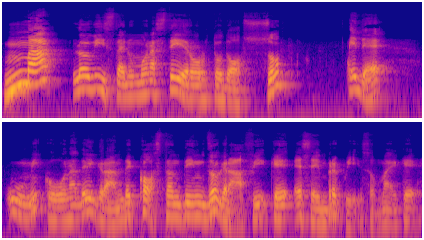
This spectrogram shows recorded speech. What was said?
ma l'ho vista in un monastero ortodosso ed è un'icona del grande Konstantin Zografi che è sempre qui, insomma, che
